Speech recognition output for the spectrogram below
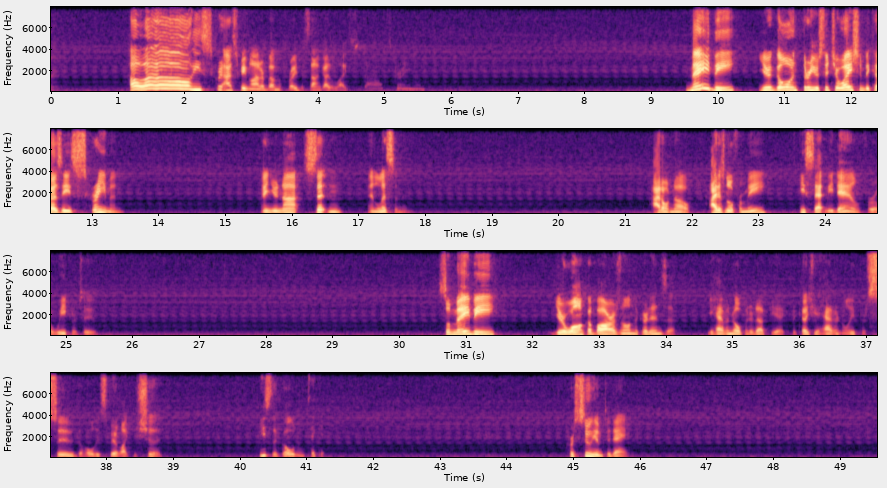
Hello. He's. I scream louder, but I'm afraid the sound guy are like, Maybe you're going through your situation because he's screaming and you're not sitting and listening. I don't know. I just know for me, he sat me down for a week or two. So maybe your Wonka bar is on the credenza. You haven't opened it up yet because you haven't really pursued the Holy Spirit like you should. He's the golden ticket. Pursue him today.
